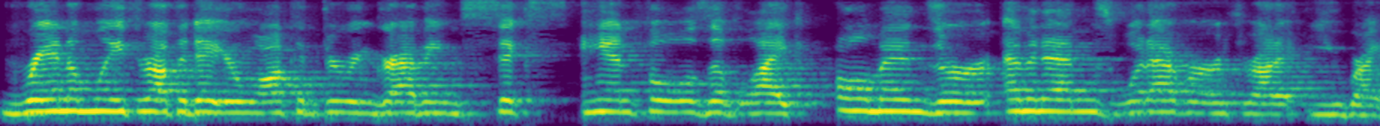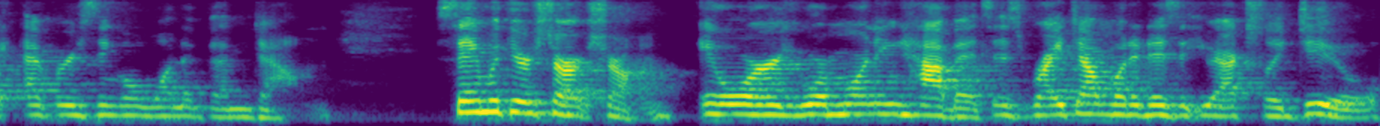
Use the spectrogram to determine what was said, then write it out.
randomly throughout the day you're walking through and grabbing six handfuls of like almonds or m&ms whatever throughout it you write every single one of them down same with your start strong or your morning habits is write down what it is that you actually do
